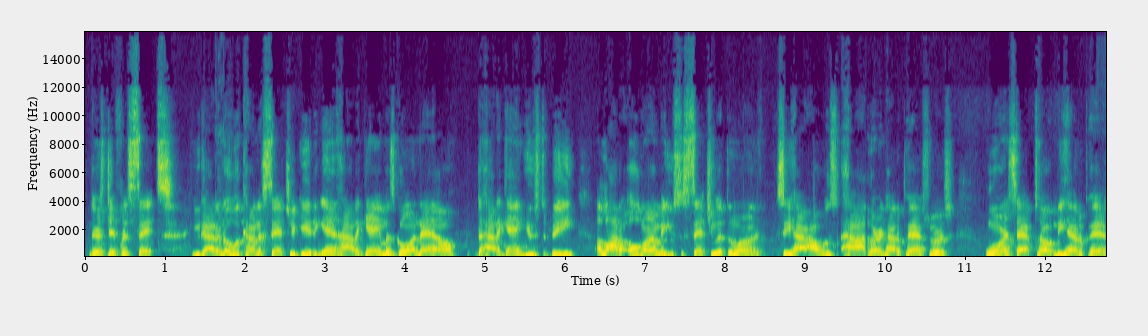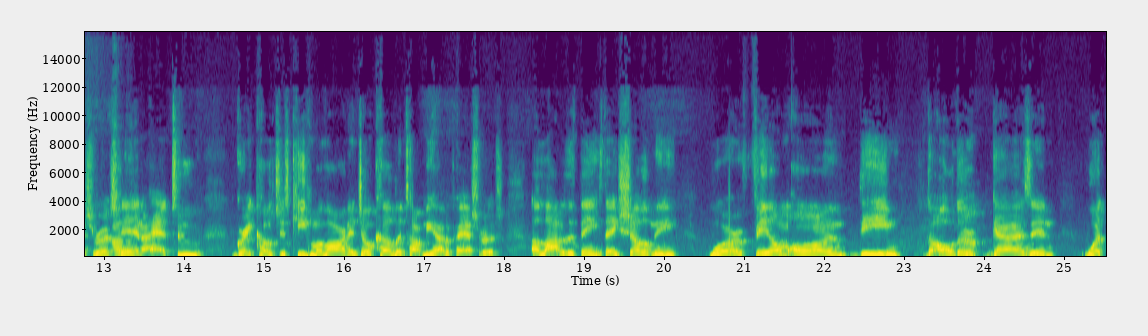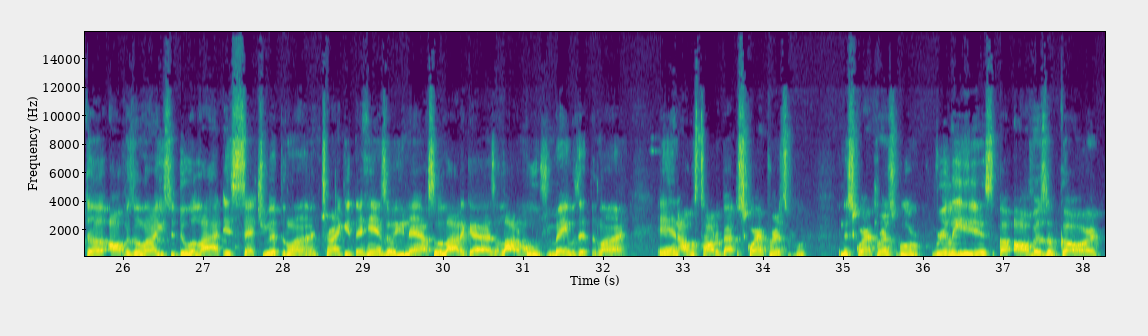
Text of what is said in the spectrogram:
there's different sets. You got to know what kind of set you're getting and how the game is going now. The how the game used to be, a lot of O linemen used to set you at the line. See how I was, how I learned how to pass rush. Warren Sapp taught me how to pass rush, uh-huh. and I had two great coaches, Keith Millard and Joe Cullen, taught me how to pass rush. A lot of the things they showed me were film on the the older guys and what the offensive line used to do a lot is set you at the line, try and get their hands mm-hmm. on you now. So a lot of guys, a lot of moves you made was at the line. And I was taught about the square principle. And the square principle really is an offensive guard,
